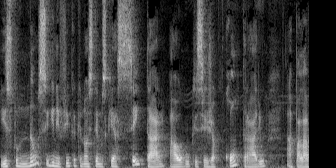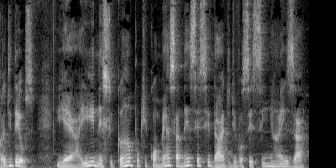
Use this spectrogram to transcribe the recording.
isto não significa que nós temos que aceitar algo que seja contrário à palavra de Deus. E é aí, neste campo, que começa a necessidade de você se enraizar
